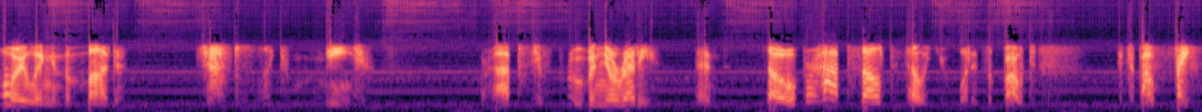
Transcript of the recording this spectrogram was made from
toiling in the mud, just like me. Perhaps you've proven you're ready, and so perhaps I'll tell you what it's about. It's about faith,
